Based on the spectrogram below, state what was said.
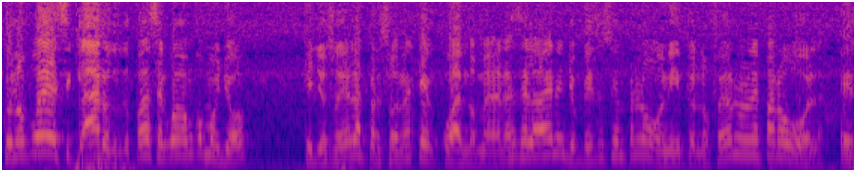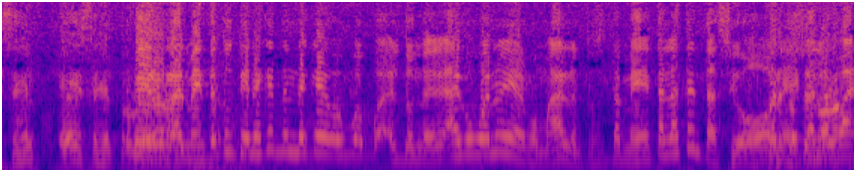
tú no puedes decir, claro, tú puedes ser huevón como yo, que yo soy de las personas que cuando me van a hacer la vaina, yo pienso siempre en lo bonito, en lo feo no le paro bola. Ese es el, ese es el problema. Pero realmente tú tienes que entender que donde hay algo bueno y algo malo. Entonces también están las tentaciones. Pero entonces están no las lo, vainas.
